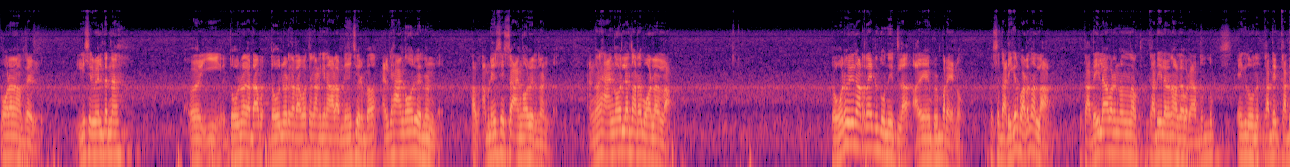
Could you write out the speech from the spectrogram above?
ബോണ മാത്രമേ ഉള്ളൂ. ഈ സിനിമയിൽ തന്നെ ഈ ധോനിയുടെ കഥാപ ധോനിയുടെ കഥാപാത്രം കാണിക്കുന്ന ആൾ അഭിനയിച്ച് വരുമ്പോൾ അയാൾക്ക് ഹാങ് ഓവർ വരുന്നുണ്ട് അഭിനയിച്ച ശേഷം ഹാങ് ഓവർ വരുന്നുണ്ട്. അങ്ങനെ ഹാങ് ഓവറില്ലാത്ത നടൻ മോഡലാണ് ധോനി വലിയ നടനായിട്ടും തോന്നിയിട്ടില്ല. അത് ഞാൻ ഇപ്പോഴും പറയുന്നു. പക്ഷെ നടികർ പടം നല്ലതാണ്. കഥയില്ല കഥയിലാണ് ആൾക്കാർ പറയാം അതൊന്നും എനിക്ക് തോന്നുന്നു കഥ കഥ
